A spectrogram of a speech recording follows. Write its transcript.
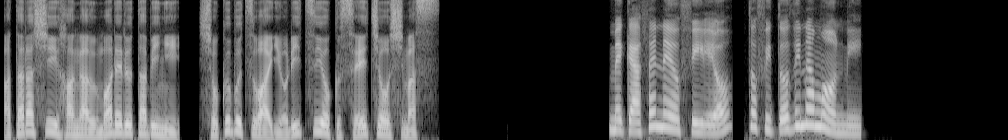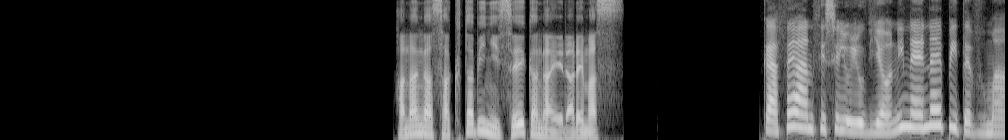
新しい葉が生まれるたびに、植物はより強く成長します。 Με κάθε νέο φύλλο, το φυτό δυναμώνει. 花が咲くたびに成果が得られます。 Κάθε άνθηση λουλουδιών είναι ένα επίτευγμα.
